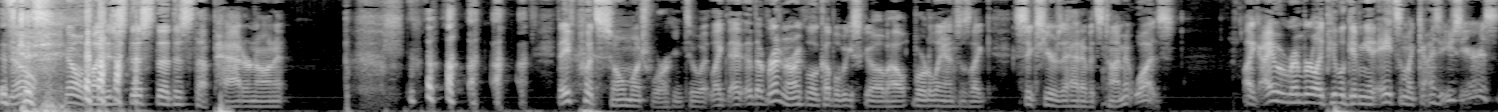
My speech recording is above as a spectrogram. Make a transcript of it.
It's No, because no, but just this the this the pattern on it. They've put so much work into it. Like I, I read an article a couple weeks ago about how Borderlands was like six years ahead of its time. It was. Like I remember like people giving it eights. I'm like, guys, are you serious?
